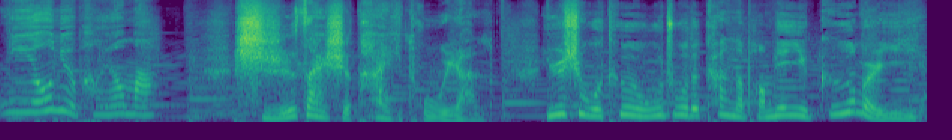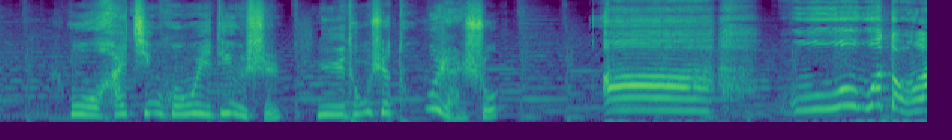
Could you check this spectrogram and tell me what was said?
你有女朋友吗？”实在是太突然了，于是我特无助的看了旁边一哥们儿一眼。我还惊魂未定时，女同学突然说：“啊，我我懂了，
